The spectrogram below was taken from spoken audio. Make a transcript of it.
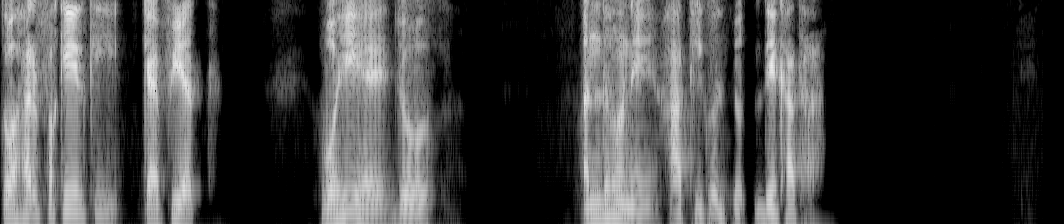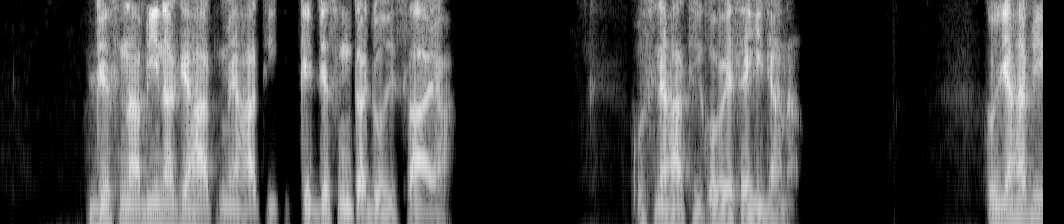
تو ہر فقیر کی کیفیت وہی ہے جو اندھوں نے ہاتھی کو دیکھا تھا۔ جس نابینا کے ہاتھ میں ہاتھی کے جسم کا جو حصہ آیا، اس نے ہاتھی کو ویسے ہی جانا۔ تو یہاں بھی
